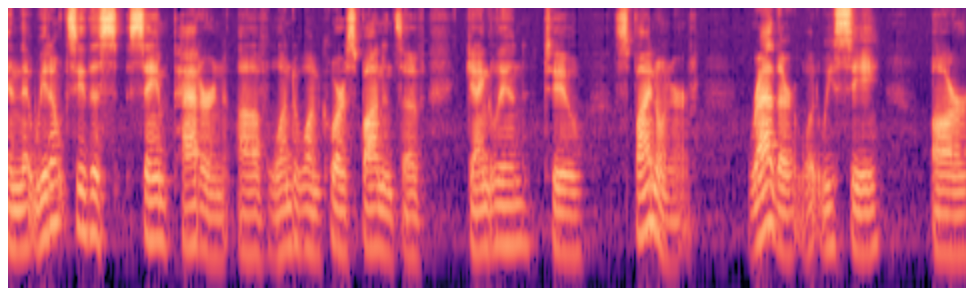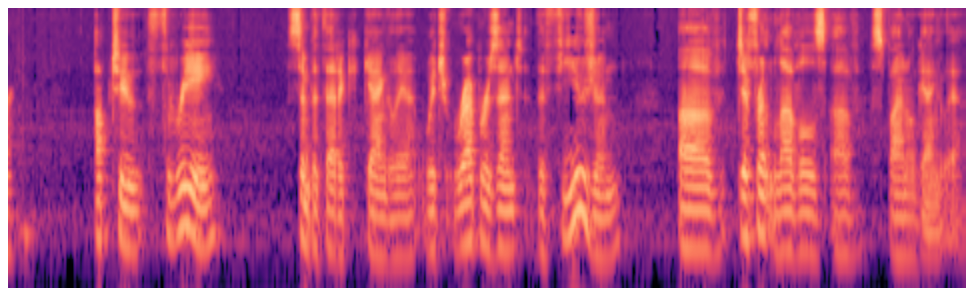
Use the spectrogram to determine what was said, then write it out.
in that we don't see this same pattern of one-to-one -one correspondence of ganglion to spinal nerve. Rather, what we see are up to three sympathetic ganglia, which represent the fusion of different levels of spinal ganglia.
